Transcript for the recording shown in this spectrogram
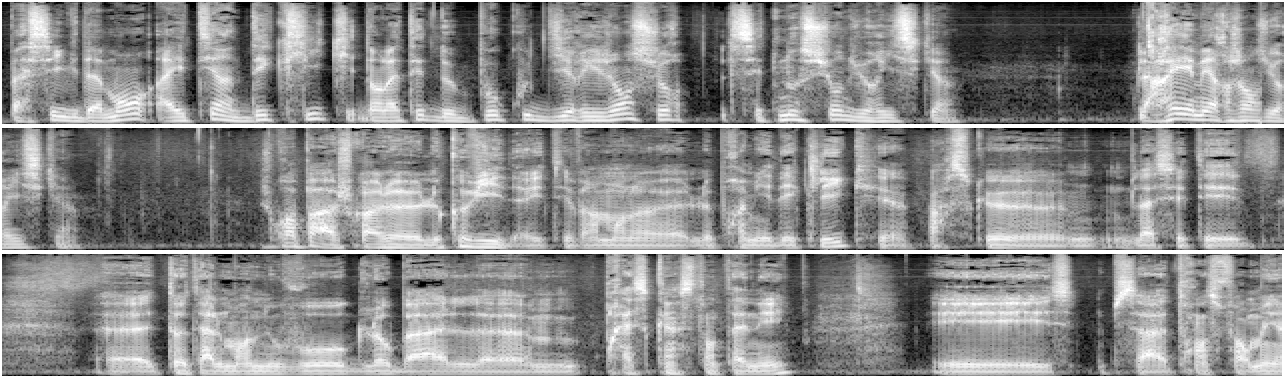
passée évidemment, a été un déclic dans la tête de beaucoup de dirigeants sur cette notion du risque? La réémergence du risque? Je crois pas. Je crois que le, le Covid a été vraiment le, le, premier déclic parce que euh, là c'était euh, totalement nouveau, global, euh, presque instantané. Et ça a transformé,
